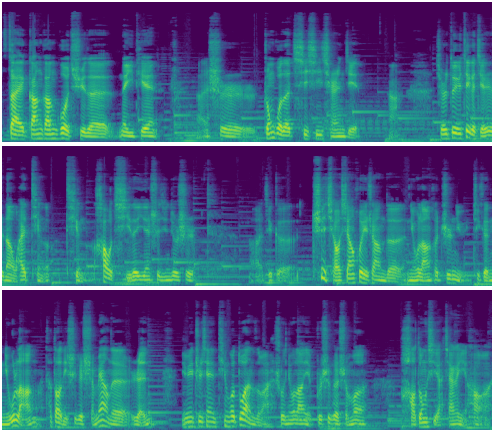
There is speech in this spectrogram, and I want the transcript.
在刚刚过去的那一天，啊，是中国的七夕情人节啊。其实对于这个节日呢，我还挺挺好奇的一件事情，就是啊，这个鹊桥相会上的牛郎和织女，这个牛郎他到底是个什么样的人？因为之前听过段子嘛，说牛郎也不是个什么。好东西啊，加个引号啊，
